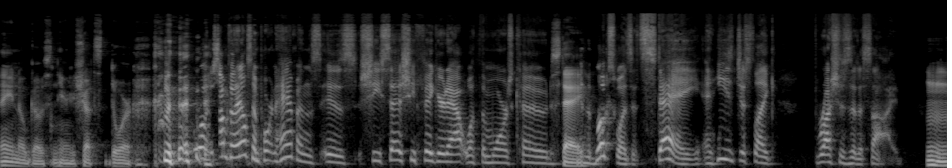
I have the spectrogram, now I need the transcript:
There ain't no ghost in here, and he shuts the door. Well, something else important happens is she says she figured out what the Morse code Stay. in the books was. It's stay, and he's just like brushes it aside. hmm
